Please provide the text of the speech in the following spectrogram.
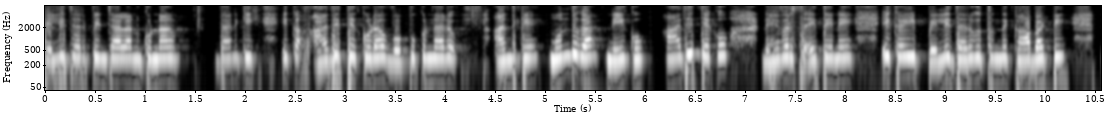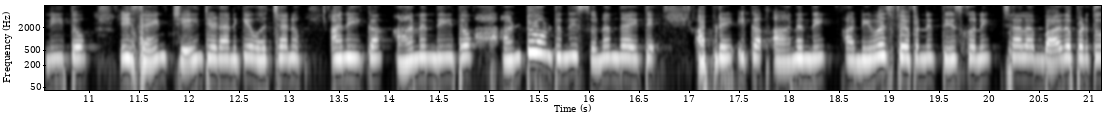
పెళ్ళి జరిపించాలనుకున్నాను. దానికి ఇక ఆదిత్య కూడా ఒప్పుకున్నారు. అందుకే ముందుగా నీకు ఆదిత్యకు డైవర్స్ అయితేనే ఇక ఈ పెళ్ళి జరుగుతుంది కాబట్టి నీతో ఈ సైన్ చేయించడానికే వచ్చాను అని ఇక ఆనందితో అంటూ ఉంటుంది సునంద అయితే. అప్పుడే ఇక ఆనంది ఆ డివర్స్ పేపర్ని తీసుకొని చాలా బాధపడుతూ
